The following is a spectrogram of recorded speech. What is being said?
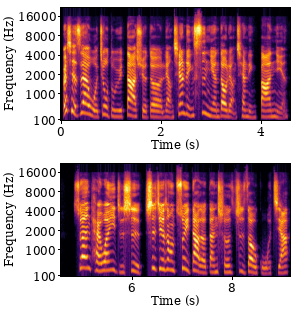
而且在我就读于大学的两千零四年到两千零八年。虽然台湾一直是世界上最大的单车制造国家，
